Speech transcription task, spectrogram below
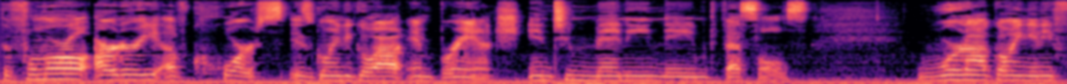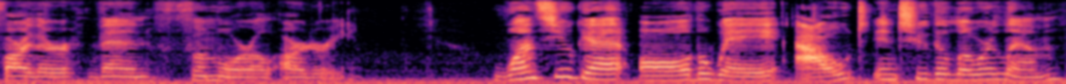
The femoral artery, of course, is going to go out and branch into many named vessels. We're not going any farther than femoral artery. Once you get all the way out into the lower limb,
